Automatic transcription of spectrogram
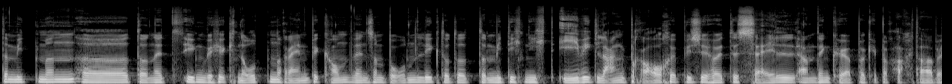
damit man äh, da nicht irgendwelche Knoten reinbekommt, wenn es am Boden liegt oder damit ich nicht ewig lang brauche, bis ich heute halt das Seil an den Körper gebracht habe.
